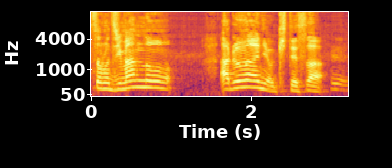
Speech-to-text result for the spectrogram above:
その自慢のアルマーニを着てさえ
